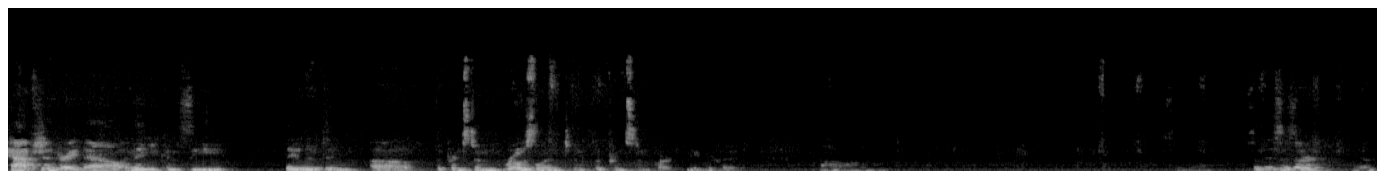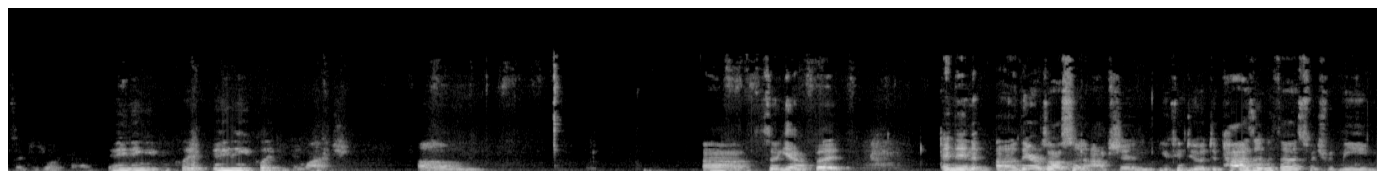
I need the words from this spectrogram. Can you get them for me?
captioned right now, and then you can see they lived in uh, the Princeton Roseland in the Princeton Park neighborhood. Um, so this is our you know, archive. Anything you can click, anything you click, you can watch. Um, uh, so yeah, but and then uh, there's also an option you can do a deposit with us, which would mean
